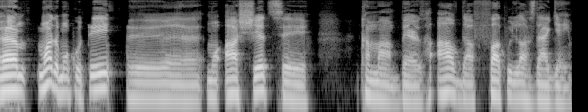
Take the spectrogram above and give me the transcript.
Euh, moi, de mon côté, euh, mon ah shit, c'est. Come on, Bears. How the fuck we lost that game?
